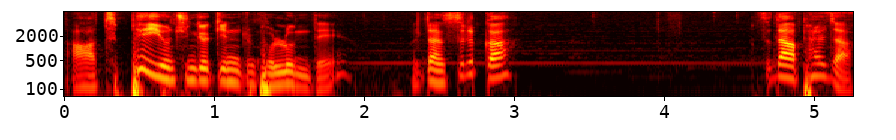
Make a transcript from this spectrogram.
아 특패 이온 충격기는 좀 별론데. 일단 쓸까? 쓰다가 팔자.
